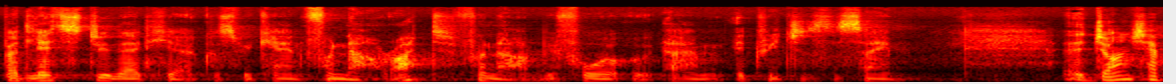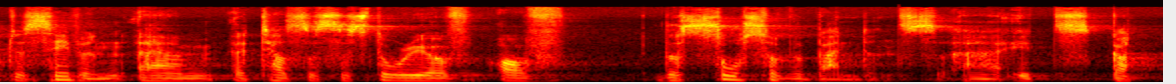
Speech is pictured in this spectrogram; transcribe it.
But let's do that here because we can for now, right? For now, before um, it reaches the same. Uh, John chapter seven um, tells us the story of of the source of abundance. Uh, it's got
